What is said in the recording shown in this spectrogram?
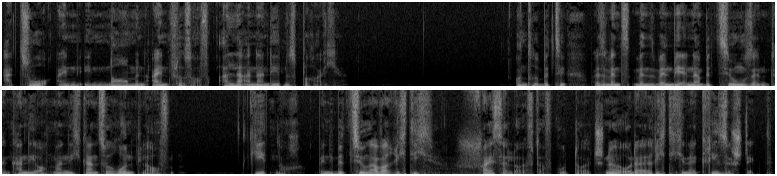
hat so einen enormen Einfluss auf alle anderen Lebensbereiche. Unsere Beziehung, weißt du, wenn, wenn wir in einer Beziehung sind, dann kann die auch mal nicht ganz so rund laufen. Geht noch. Wenn die Beziehung aber richtig scheiße läuft, auf gut Deutsch, ne, oder richtig in der Krise steckt,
